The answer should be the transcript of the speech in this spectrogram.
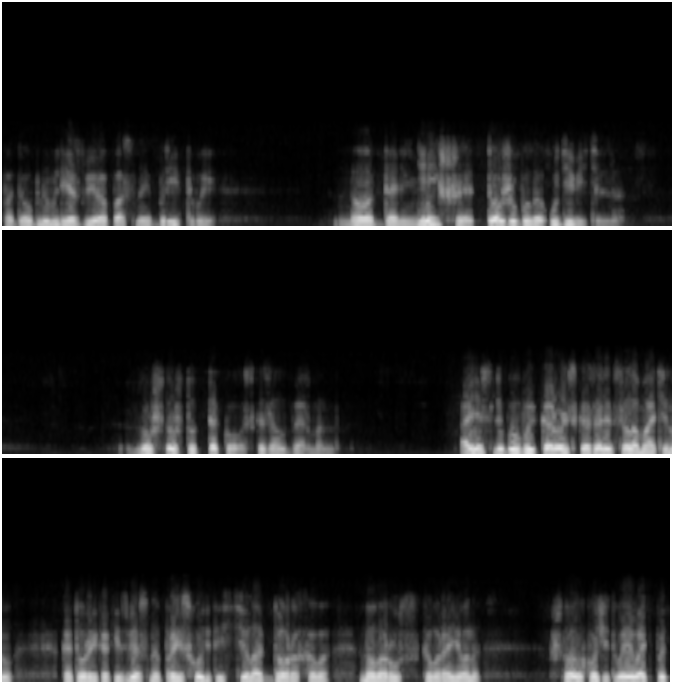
подобным лезвию опасной бритвы. Но дальнейшее тоже было удивительно. «Ну что ж тут такого?» — сказал Берман. «А если бы вы, король, сказали Соломатину, который, как известно, происходит из села Дорохова Новорусского района, что он хочет воевать под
